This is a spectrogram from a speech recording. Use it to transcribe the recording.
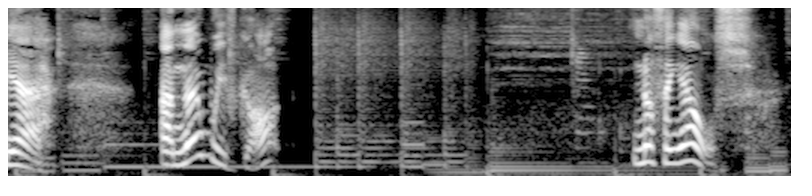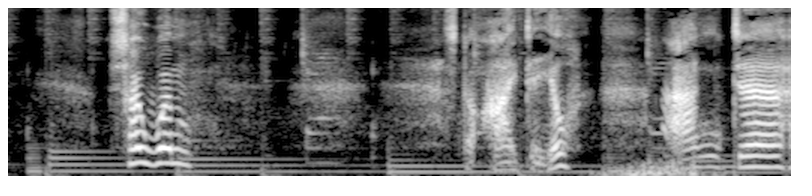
Yeah. And then we've got nothing else. So, um, it's not ideal. And uh,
